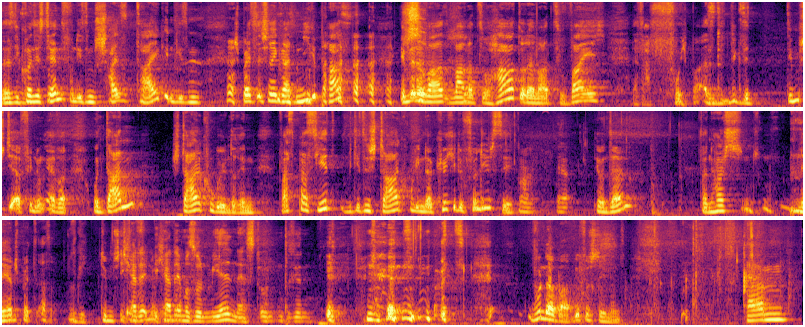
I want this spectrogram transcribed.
Also die Konsistenz von diesem scheiß Teig in diesem Spätzleschenker hat nie gepasst. Entweder war, war er zu hart oder war er zu weich. Das war furchtbar. Also wie gesagt, dümmste Erfindung ever. Und dann Stahlkugeln drin. Was passiert mit diesen Stahlkugeln in der Küche? Du verlierst sie. Ja. Und dann? Dann hast du einen leeren Spätzle. Also dümmste Ich hatte, ich hatte immer so ein Mehlnest unten drin. Wunderbar, wir verstehen uns. Ähm, äh,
